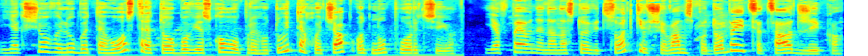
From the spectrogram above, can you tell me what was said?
Якщо ви любите гостре, то обов'язково приготуйте хоча б одну порцію. Я впевнена на 100%, що вам сподобається ця аджика.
